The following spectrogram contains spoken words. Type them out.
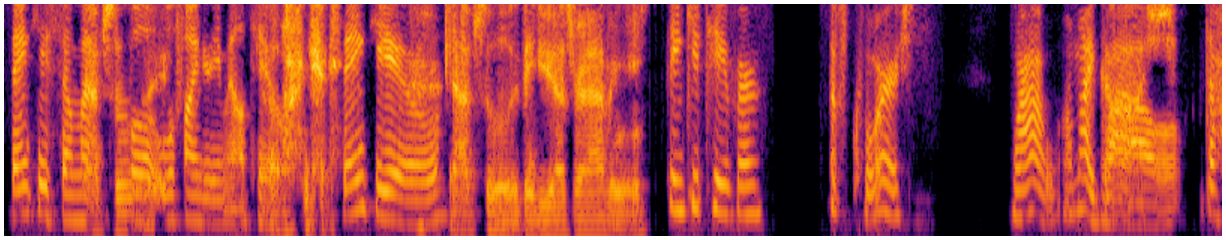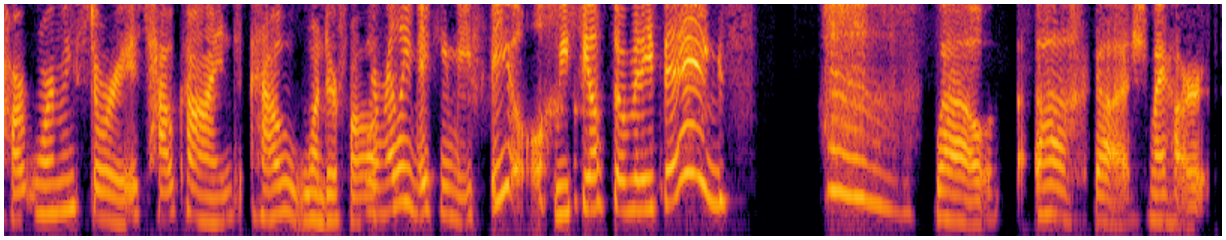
Thank you so much. Absolutely. We'll, we'll find your email too. Oh, okay. Thank you. Absolutely. Thank you guys for having me. Thank you, Tabor. Of course. Wow. Oh my gosh. Wow. The heartwarming stories. How kind. How wonderful. You're really making me feel. We feel so many things. wow. Oh gosh, my heart.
